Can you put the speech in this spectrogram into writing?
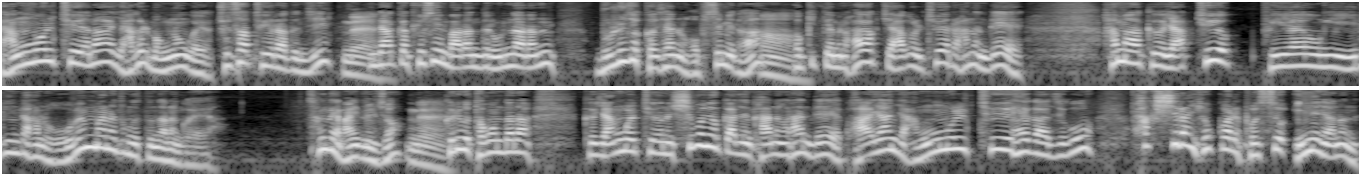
약물 투여나 약을 먹는 거예요. 주사 투여라든지. 네. 근데 아까 교수님 말한 대로 우리나라는 물리적 거세는 없습니다. 어. 없기 때문에 화학적 약을 투여를 하는데 아마 그 약 투여 비용이 1인당 한 500만 원 정도 든다는 거예요. 상당히 많이 들죠. 네. 그리고 더군다나 그 약물 투여는 15년까지는 가능을 한데 과연 약물 투여해 가지고 확실한 효과를 볼 수 있느냐는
